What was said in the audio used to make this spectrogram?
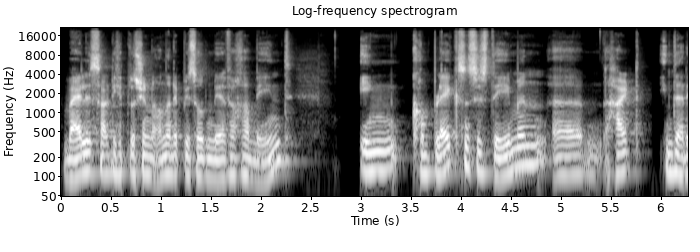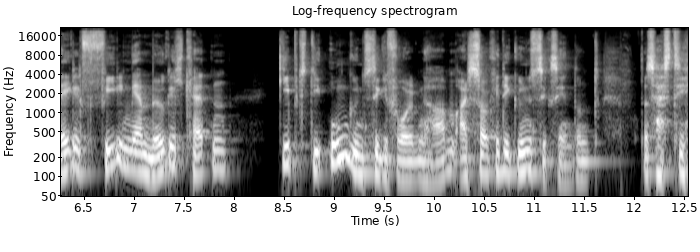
weil es halt, ich habe das schon in anderen Episoden mehrfach erwähnt, in komplexen Systemen äh, halt in der Regel viel mehr Möglichkeiten gibt, die ungünstige Folgen haben, als solche, die günstig sind. Und das heißt, die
